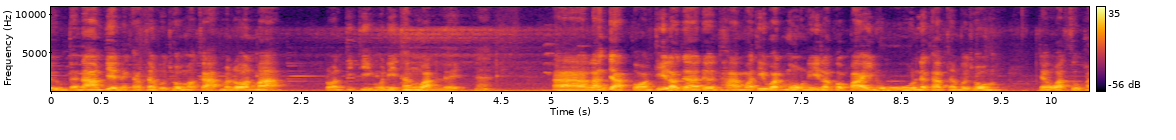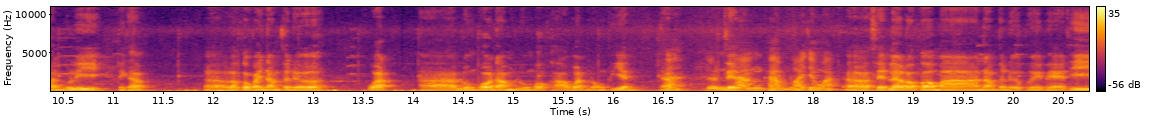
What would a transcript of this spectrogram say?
ดื่มแต่น้ำเย็นนะครับท่านผู้ชมอากาศมันร้อนมาก ร้อนจริงๆ วันนี้ทั้งวันเลยค่ะอ่าหลังจากก่อนที่เราจะเดินทางมาที่วัดโมงนี้เราก็ไปนู่นนะครับท่านผู้ชมจังหวัดสุพรรณบุรีนะครับอ่าเราก็ไปนำเสนอวัดอ่าหลวงพ่อดำหลวงพ่อขาววัดหนองเพียนนะคค่ะรับเดินเสร็จทางข้ามหลายจังหวัดเอ่อเสร็จแล้วเราก็มานำเสนอเผยแผ่ที่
